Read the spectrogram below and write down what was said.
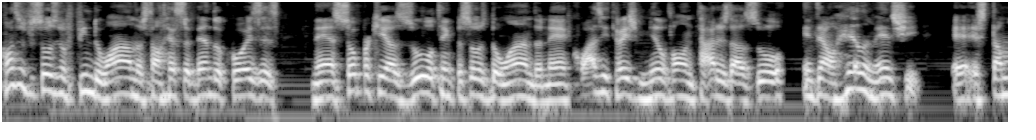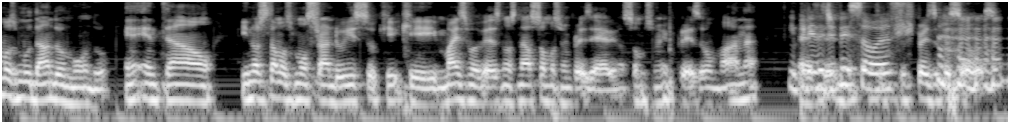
Quantas pessoas no fim do ano estão recebendo coisas, né? Só porque Azul tem pessoas doando, né? Quase 3 mil voluntários da Azul. Então, realmente, é, estamos mudando o mundo. E, então, e nós estamos mostrando isso que, que, mais uma vez, nós não somos uma empresa aérea, nós somos uma empresa humana. Empresa é, de, de pessoas. De, empresa de pessoas.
